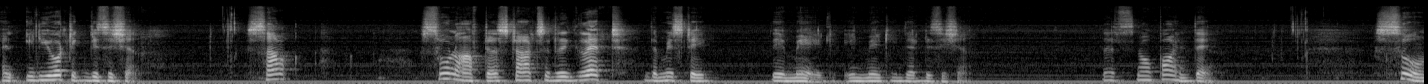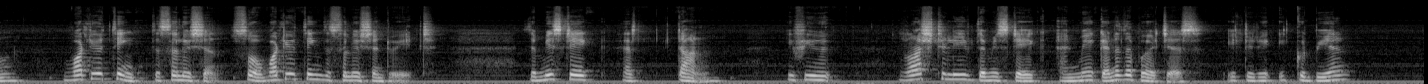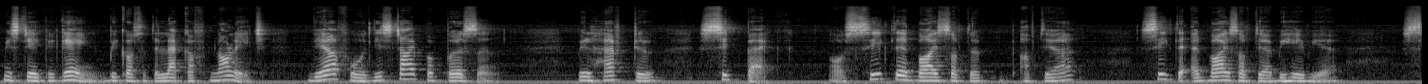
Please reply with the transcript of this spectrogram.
an idiotic decision. Some soon after starts to regret the mistake they made in making that decision. There's no point then. Soon, what do you think the solution? So, what do you think the solution to it? The mistake has done. If you rush to leave the mistake and make another purchase, it, it could be a mistake again because of the lack of knowledge. Therefore, this type of person will have to sit back or seek the advice of the of their seek the advice of their behavior.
